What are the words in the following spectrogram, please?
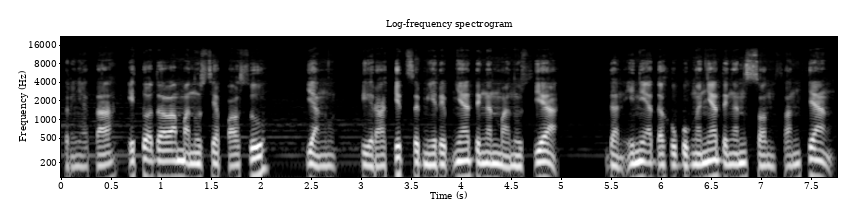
Ternyata itu adalah manusia palsu yang dirakit semiripnya dengan manusia. Dan ini ada hubungannya dengan Son Santiang.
